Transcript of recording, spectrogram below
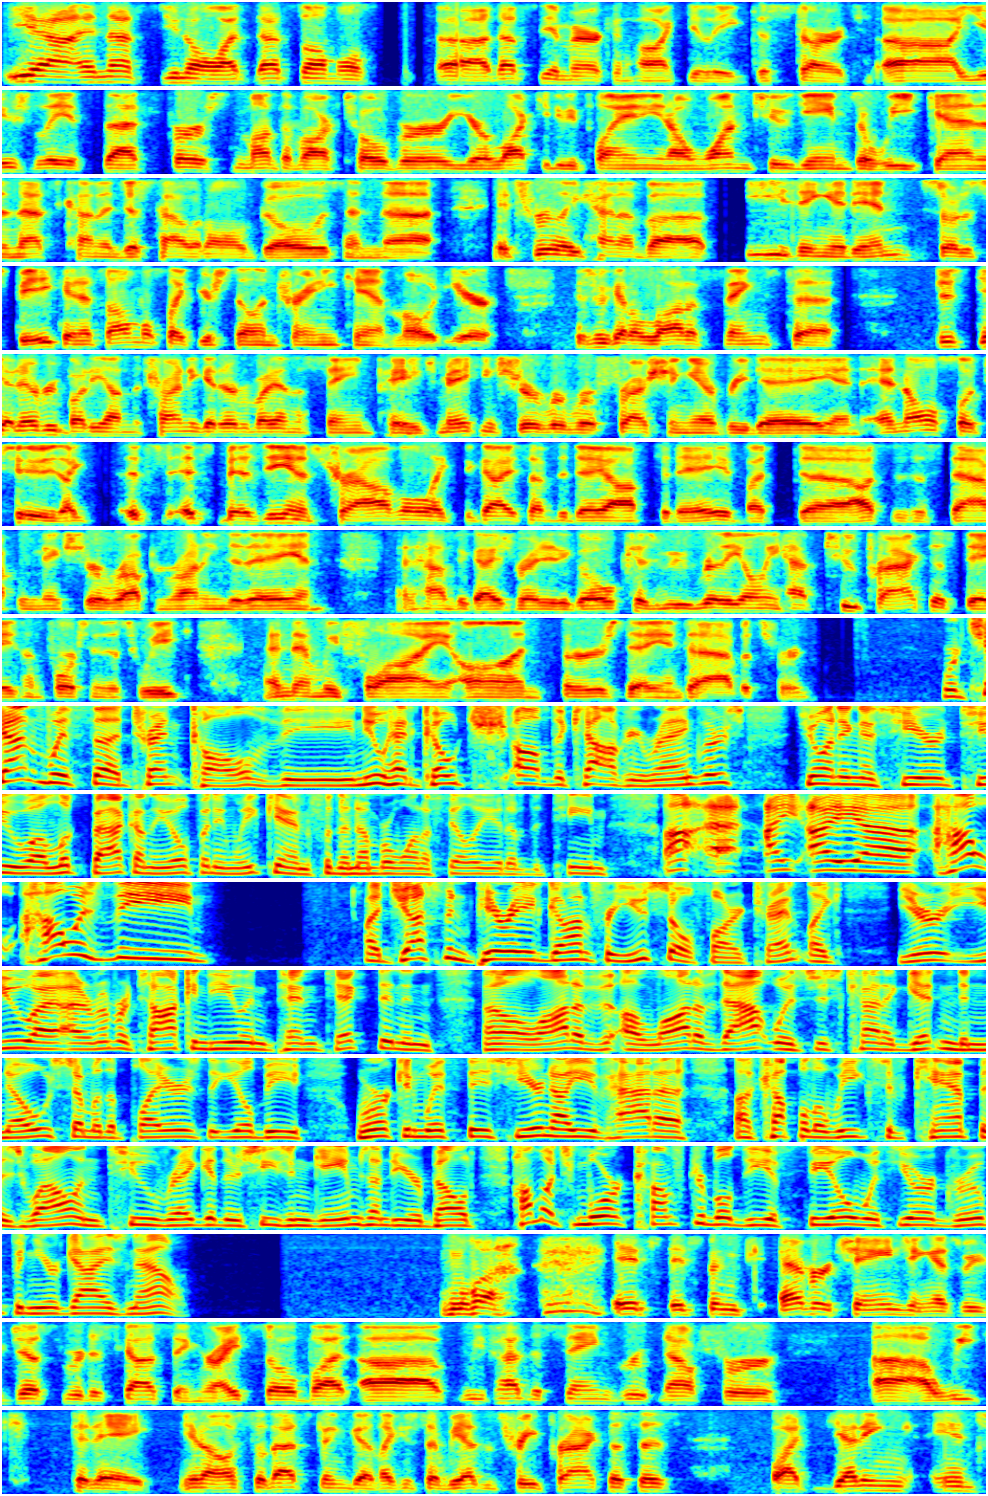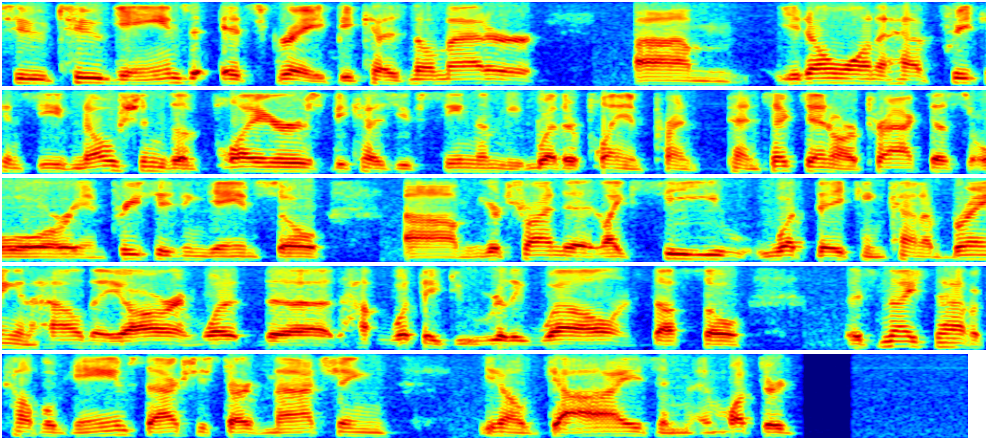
Yeah, and that's you know that's almost uh, that's the American Hockey League to start. Uh, usually it's that first month of October. You're lucky to be playing you know one two games a weekend, and that's kind of just how it all goes. And uh, it's really kind of uh, easing it in, so to speak. And it's almost like you're still in training camp mode here because we've got a lot of things to just get everybody on the trying to get everybody on the same page, making sure we're refreshing every day, and and also too like it's it's busy and it's travel. Like the guys have the day off today, but uh, us as a staff we make sure we're up and running today and and have the guys ready to go because we really only have two practice days unfortunately this week, and then we fly on Thursday into Abbotsford. We're chatting with uh, Trent Cull, the new head coach of the Calgary Wranglers, joining us here to uh, look back on the opening weekend for the number one affiliate of the team. Uh, I, I, uh, how, how is the adjustment period gone for you so far, Trent? Like you're, you, I, I remember talking to you in Penticton, and, and a lot of, a lot of that was just kind of getting to know some of the players that you'll be working with this year. Now you've had a, a couple of weeks of camp as well, and two regular season games under your belt. How much more comfortable do you feel with your group and your guys now? Well, it's it's been ever changing as we've just were discussing, right? So, but uh, we've had the same group now for uh, a week today, you know, so that's been good. Like I said, we had the three practices, but getting into two games, it's great because no matter um, you don't want to have preconceived notions of players because you've seen them whether playing Penticton or practice or in preseason games. So um, you're trying to like see what they can kind of bring and how they are and what the how, what they do really well and stuff. So it's nice to have a couple games to actually start matching, you know, guys and, and what they're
